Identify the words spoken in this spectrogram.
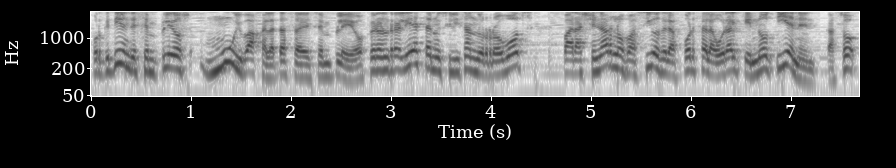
Porque tienen desempleos muy baja la tasa de desempleo, pero en realidad están utilizando robots para llenar los vacíos de la fuerza laboral que no tienen. Caso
